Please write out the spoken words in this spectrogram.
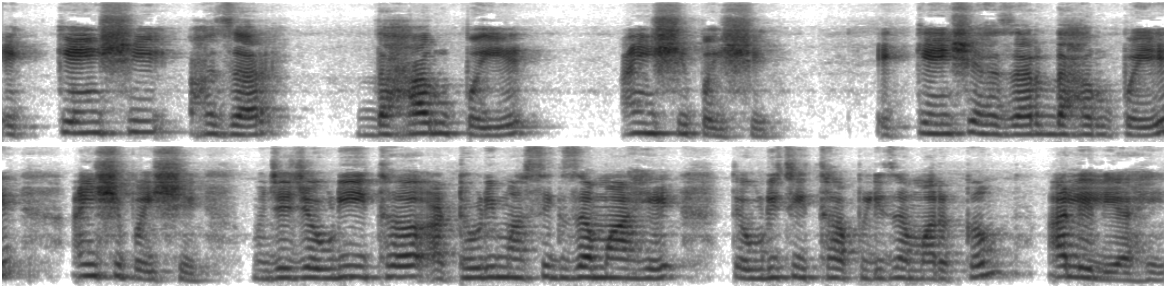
एक्क्याऐंशी हजार दहा रुपये ऐंशी पैसे. एक्क्याऐंशी हजार दहा रुपये ऐंशी पैसे. म्हणजे जेवढी इथं आठवडी मासिक जमा आहे तेवढीच इथं आपली जमा रक्कम आलेली आहे.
